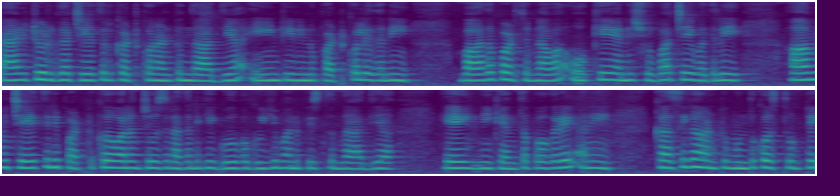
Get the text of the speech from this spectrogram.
యాటిట్యూడ్గా చేతులు కట్టుకొని అంటుంది ఆద్య. ఏంటి నిన్ను పట్టుకోలేదని బాధపడుతున్నావా? ఓకే అని శుభా చేయి వదిలి ఆమె చేతిని పట్టుకోవాలని చూసిన అతనికి గూబ గుయ్యం అనిపిస్తుంది ఆద్య. ఏయ్ నీకెంత పొగరే అని కసిగా అంటూ ముందుకొస్తుంటే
